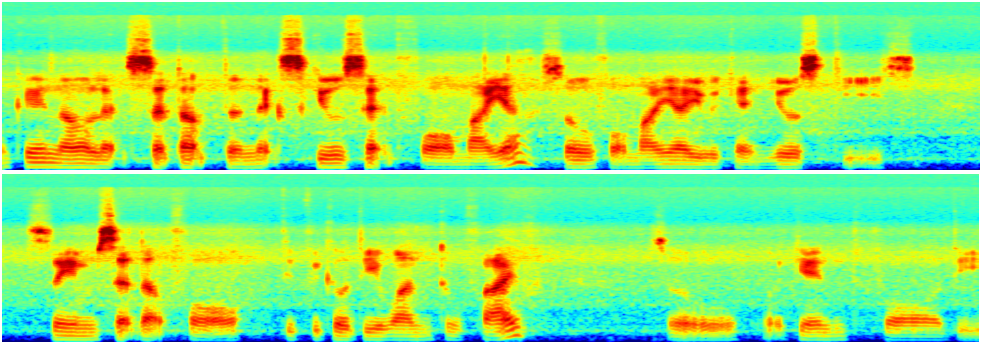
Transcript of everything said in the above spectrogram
Okay, now let's set up the next skill set for Maya. So for Maya, you can use the same setup for difficulty 1 to 5. So again, for the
